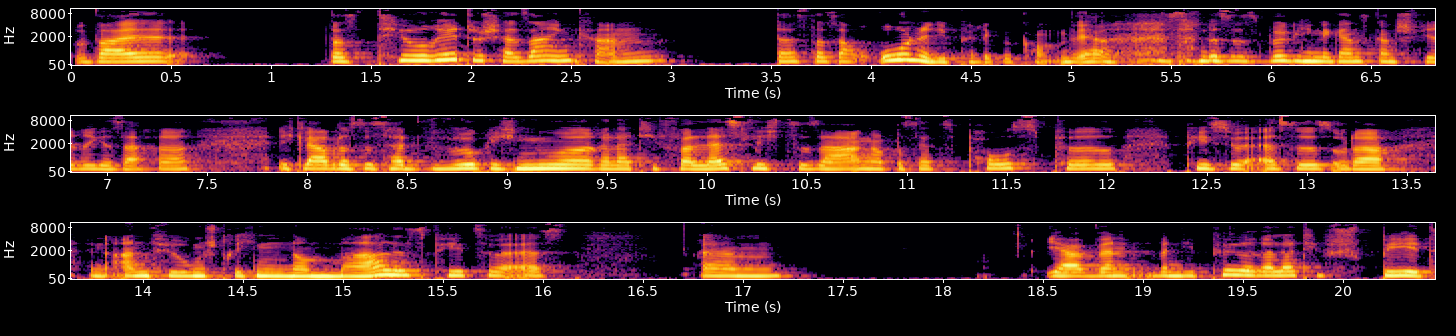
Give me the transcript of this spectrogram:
weil das theoretisch ja sein kann, dass das auch ohne die Pille gekommen wäre. Also das ist wirklich eine ganz, ganz schwierige Sache. Ich glaube, das ist halt wirklich nur relativ verlässlich zu sagen, ob das jetzt Post-Pill PCOS ist oder in Anführungsstrichen normales PCOS. Ähm, ja, wenn, wenn die Pille relativ spät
